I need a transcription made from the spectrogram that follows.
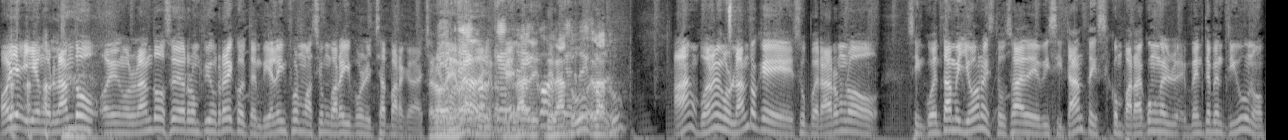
Oye, y en Orlando, en Orlando se rompió un récord. Te envié la información por ahí por el chat para que la Pero ¿Qué cheques. dime, récord, qué dila- récord, dila qué tú, dila récord? tú. Ah, bueno, en Orlando que superaron los 50 millones, tú sabes, de visitantes comparado con el 2021.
